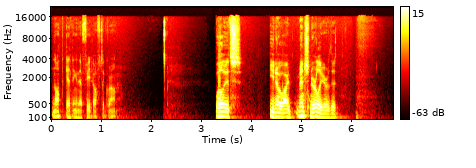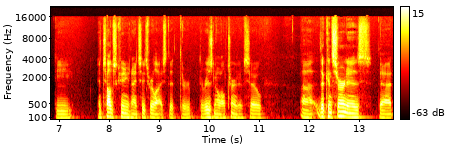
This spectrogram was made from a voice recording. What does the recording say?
not getting their feet off the ground? Well, it's, you know, I mentioned earlier that the intelligence community in the United States realized that there, there is no alternative. So uh, the concern is that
